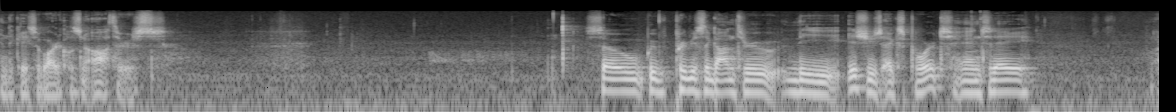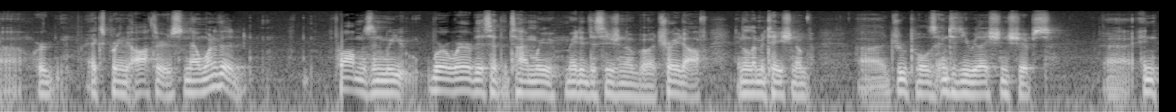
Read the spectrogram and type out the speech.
in the case of articles and authors. So we've previously gone through the issues export, and today uh, we're exporting the authors. Now, one of the problems, and we were aware of this at the time we made a decision of a trade-off and a limitation of uh, Drupal's entity relationships uh, in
